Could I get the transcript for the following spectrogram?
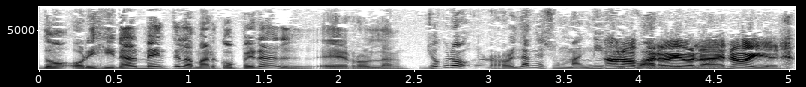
No, originalmente la marcó penal, eh, Roldán. Yo creo Roldán es un magnífico No, no, pero digo árbitro. la de Neuer.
